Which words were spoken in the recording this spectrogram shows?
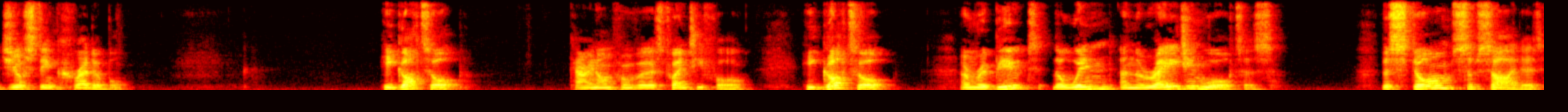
just incredible. He got up, carrying on from verse 24, he got up and rebuked the wind and the raging waters. The storm subsided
